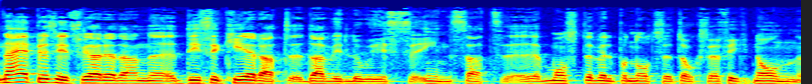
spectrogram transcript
Nej precis, vi har redan eh, dissekerat David Luiz insats. Eh, Måste väl på något sätt också, jag fick någon,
